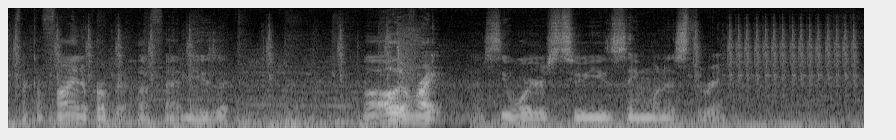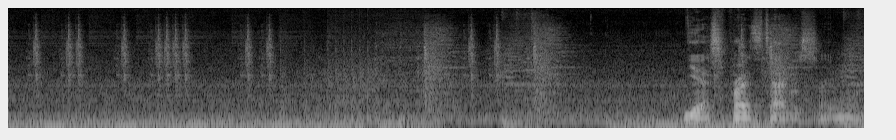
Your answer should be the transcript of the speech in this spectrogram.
If I can find appropriate Hefei music. Uh, oh, oh, right. FC Warriors 2 use the same one as 3. Yeah, surprise attack was the same one.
